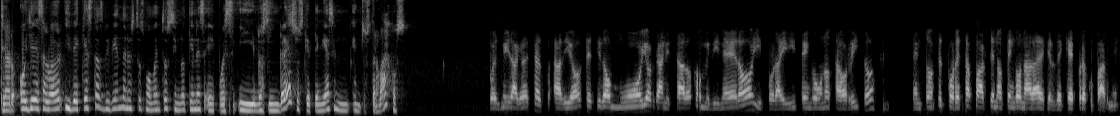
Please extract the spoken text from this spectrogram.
Claro. Oye, Salvador, ¿y de qué estás viviendo en estos momentos si no tienes, eh, pues, y los ingresos que tenías en, tus trabajos? Pues mira, gracias a Dios he sido muy organizado con mi dinero y por ahí tengo unos ahorritos. Entonces, por esa parte no tengo nada de qué preocuparme.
